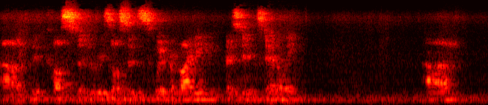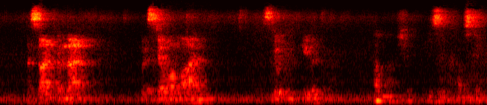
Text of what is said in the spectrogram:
uh, the cost of the resources we're providing hosted externally. Um, aside from that, we're still online, still computed. How much is it costing?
